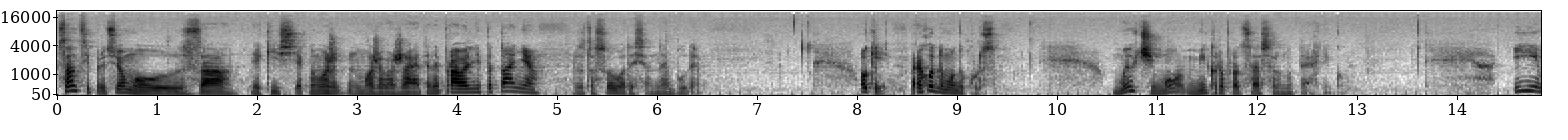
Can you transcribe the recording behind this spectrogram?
Санкцій при цьому за якісь, як ви може, може вважаєте, неправильні питання застосовуватися не буде. Окей, переходимо до курсу. Ми вчимо мікропроцесорну техніку. І,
